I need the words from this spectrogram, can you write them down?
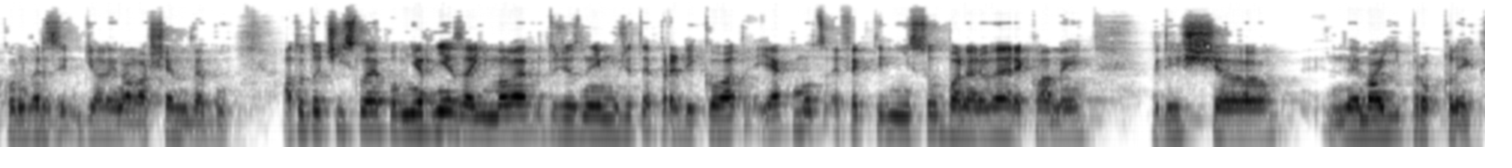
konverzi udělali na vašem webu. A toto číslo je poměrně zajímavé, protože z něj můžete predikovat, jak moc efektivní jsou bannerové reklamy, když nemají proklik.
